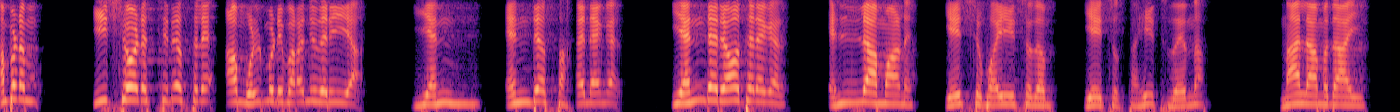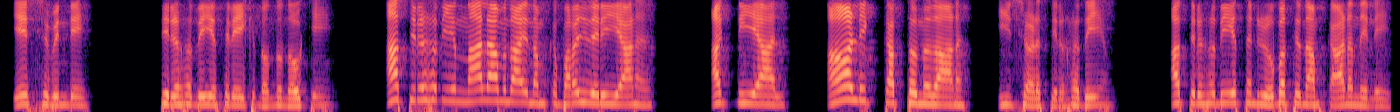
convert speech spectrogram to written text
നമ്മുടെ ഈശോയുടെ ശിരസിലെ ആ മുൾമുടി പറഞ്ഞു തരിക. എൻ എന്റെ സഹനങ്ങൾ എന്റെ രോധനകൾ എല്ലാമാണ് യേശു വഹിച്ചതും യേശു സഹിച്ചത് എന്ന്. നാലാമതായി യേശുവിന്റെ തിരഹൃദയത്തിലേക്ക് നൊന്ന് നോക്കി. ആ തിരഹൃദയം നാലാമതായി നമുക്ക് പറഞ്ഞു തരികയാണ്. അഗ്നിയാൽ ആളിക്കത്തുന്നതാണ് ഈശോയുടെ തിരഹൃദയം. ആ തിരഹൃദയത്തിന്റെ രൂപത്തിൽ നാം കാണുന്നില്ലേ?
